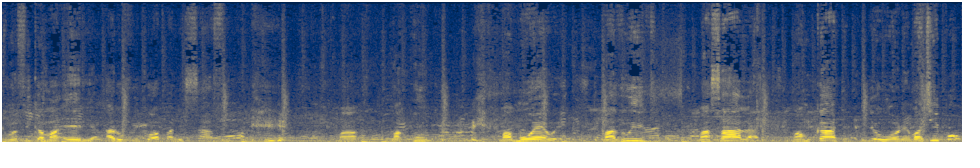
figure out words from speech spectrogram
Tumefika ma area, harufu iko hapa ni safi. Ma, makuku, mamwewe, madhwiti, masalad, mamkate, kuja uone machipo.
